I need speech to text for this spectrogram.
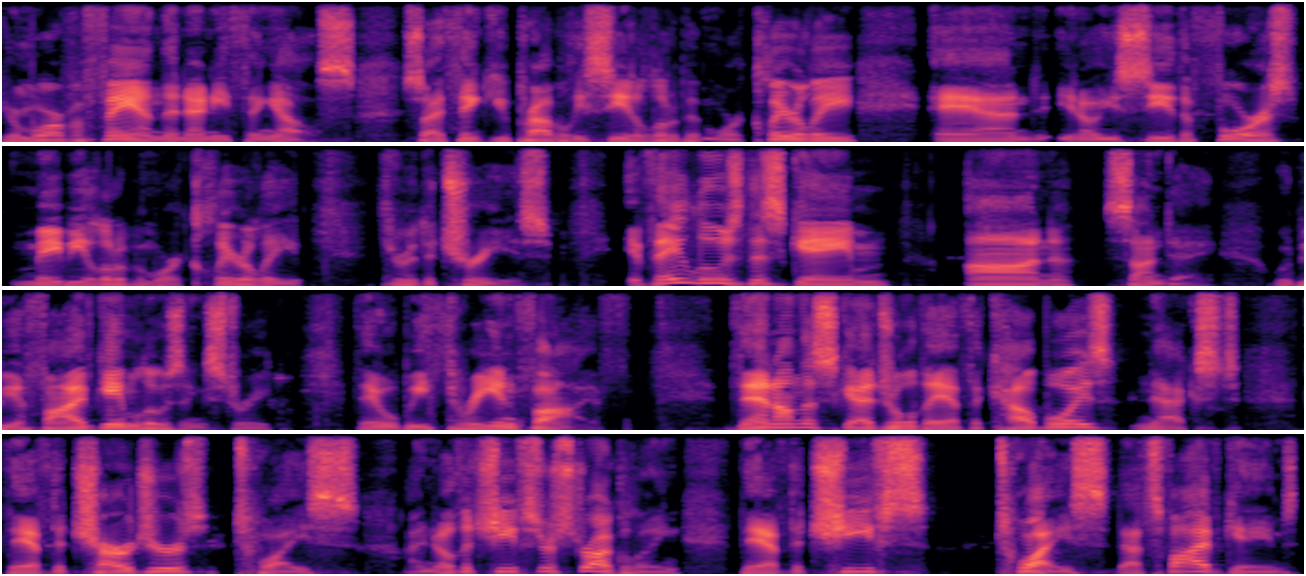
You're more of a fan than anything else. So I think you probably see it a little bit more clearly and, you know, you see the forest maybe a little bit more clearly through the trees. If they lose this game on Sunday, would be a 5-game losing streak. They will be 3 and 5. Then on the schedule, they have the Cowboys next. They have the Chargers twice. I know the Chiefs are struggling. They have the Chiefs twice. That's five games.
